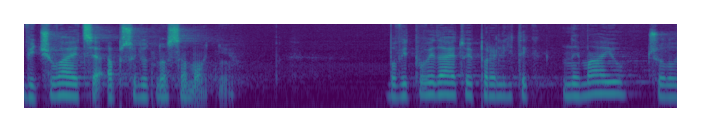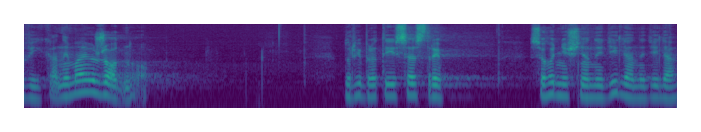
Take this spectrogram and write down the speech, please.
відчувається абсолютно самотньою. Бо відповідає той паралітик, не маю чоловіка, не маю жодного. Дорогі брати і сестри, сьогоднішня неділя, неділя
